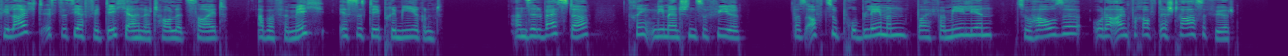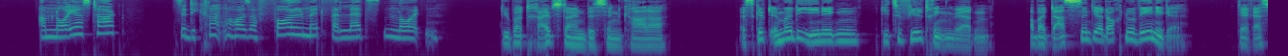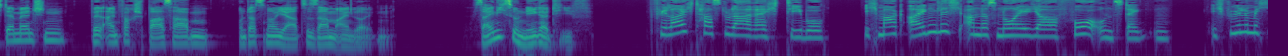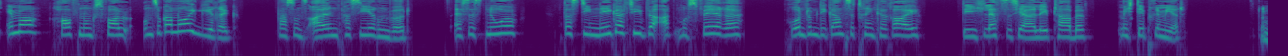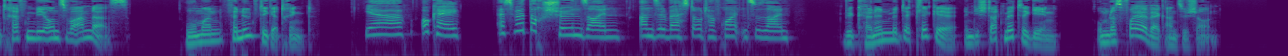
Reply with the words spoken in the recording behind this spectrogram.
Vielleicht ist es ja für dich eine tolle Zeit, aber für mich ist es deprimierend. An Silvester trinken die Menschen zu viel, was oft zu Problemen bei Familien, zu Hause oder einfach auf der Straße führt. Am Neujahrstag sind die Krankenhäuser voll mit verletzten Leuten. Du übertreibst da ein bisschen, Carla. Es gibt immer diejenigen, die zu viel trinken werden. Aber das sind ja doch nur wenige. Der Rest der Menschen will einfach Spaß haben und das Neujahr zusammen einläuten. Sei nicht so negativ. Vielleicht hast du da recht, Thibaut. Ich mag eigentlich an das neue Jahr vor uns denken. Ich fühle mich immer hoffnungsvoll und sogar neugierig, was uns allen passieren wird. Es ist nur, dass die negative Atmosphäre rund um die ganze Trinkerei, die ich letztes Jahr erlebt habe, mich deprimiert. Dann treffen wir uns woanders, wo man vernünftiger trinkt. Ja, okay. Es wird doch schön sein, an Silvester unter Freunden zu sein. Wir können mit der Clique in die Stadtmitte gehen, um das Feuerwerk anzuschauen.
